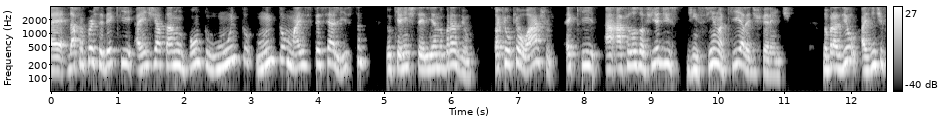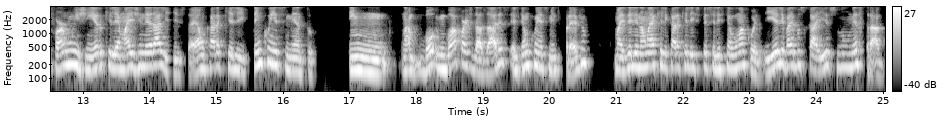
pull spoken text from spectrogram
é, dá para perceber que a gente já está num ponto muito, muito mais especialista do que a gente teria no Brasil. Só que o que eu acho é que a, a filosofia de, de ensino aqui ela é diferente. No Brasil, a gente forma um engenheiro que ele é mais generalista. É um cara que ele tem conhecimento em, na, em boa parte das áreas, ele tem um conhecimento prévio, mas ele não é aquele cara que ele é especialista em alguma coisa. E ele vai buscar isso num mestrado.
